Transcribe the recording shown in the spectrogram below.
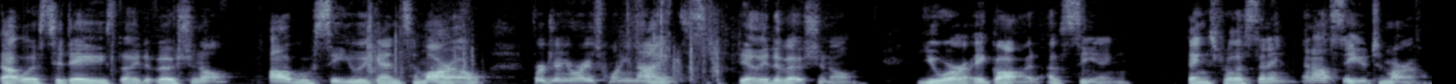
That was today's daily devotional. I will see you again tomorrow for January 29th daily devotional. You are a God of seeing. Thanks for listening, and I'll see you tomorrow.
